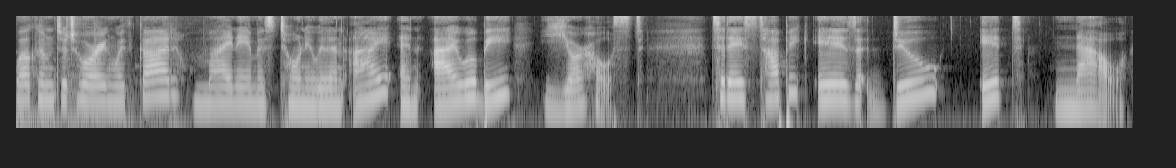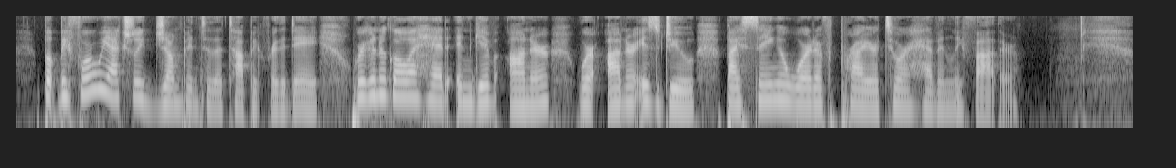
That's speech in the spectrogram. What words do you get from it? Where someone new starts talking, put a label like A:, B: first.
A: Welcome to Touring with God. My name is Toni with an I, and I will be your host. Today's topic is Do It Now. But before we actually jump into the topic for the day, we're going to go ahead and give honor where honor is due by saying a word of prayer to our Heavenly Father.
